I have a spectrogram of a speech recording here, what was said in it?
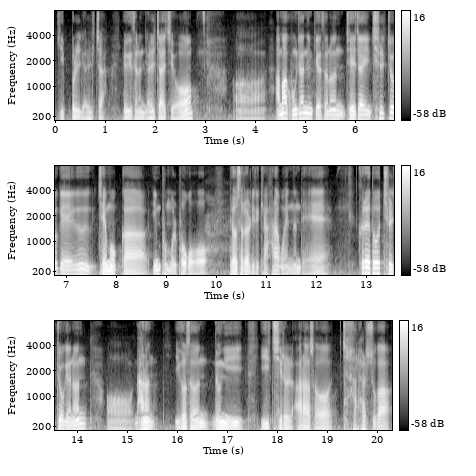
기쁠 열자 여기서는 열자죠. 어, 아마 공자님께서는 제자인 칠조개의 제목과 인품을 보고 벼슬을 이렇게 하라고 했는데 그래도 칠조개는 어, 나는 이것은 능히 이치를 알아서 잘 할 수가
